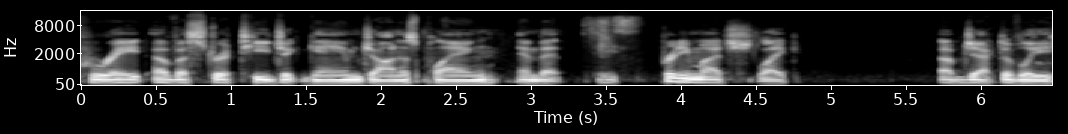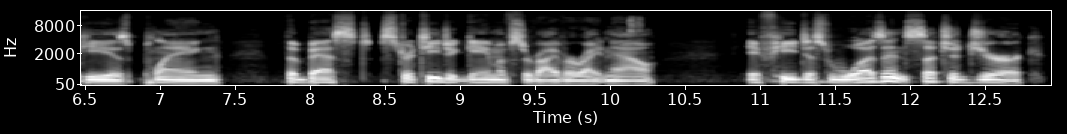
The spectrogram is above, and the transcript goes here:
great of a strategic game Jon is playing, and that he pretty much like objectively he is playing the best strategic game of Survivor right now. If he just wasn't such a jerk,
